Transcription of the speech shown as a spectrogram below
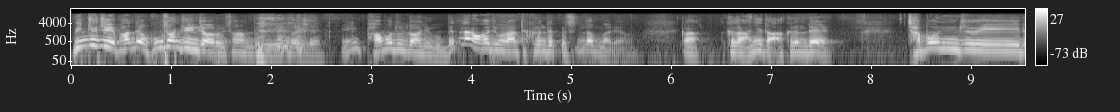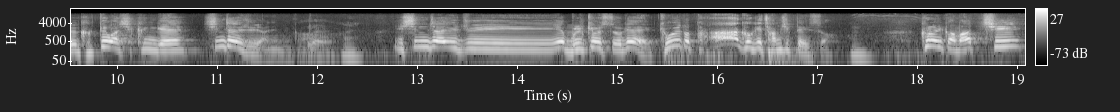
민주주의의 반대가 공산주의인 줄 알아 이 사람들이. 맞아요. 이 바보들도 아니고 맨날 와가지고 나한테 그런 댓글 쓴단 말이에요. 그러니까 그거 아니다. 그런데 자본주의를 극대화시킨 게 신자유주의 아닙니까? 네. 이 신자유주의의 물결 속에 교회도 다 거기에 잠식돼 있어. 그러니까 마치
